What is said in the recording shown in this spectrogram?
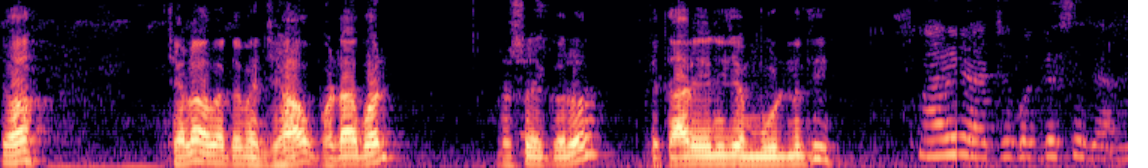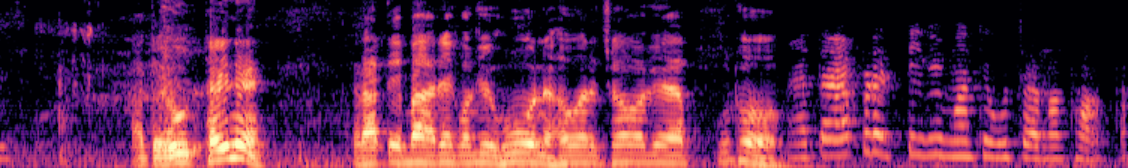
તો ચલો હવે તમે જાઓ ફટાફટ. રસોઈ કરો કે તારે એની જે મૂડ નથી? આ તો એવું જ થાય ને? રાતે બાર એક વાગે હુઓ ને સવારે છ વાગે ઉઠો. આપણે ટીવી માંથી ઊંચા ન થતા.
